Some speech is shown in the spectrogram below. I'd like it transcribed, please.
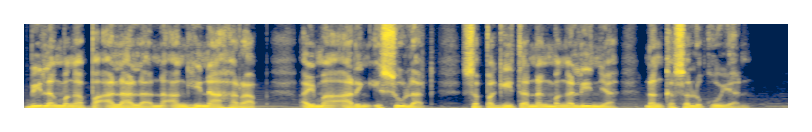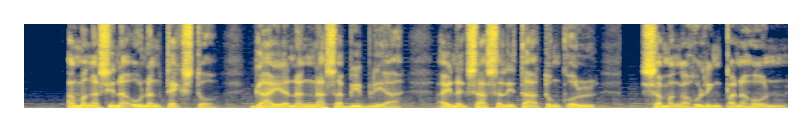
bilang mga paalala na ang hinaharap ay maaaring isulat sa pagitan ng mga linya ng kasalukuyan. Ang mga sinaunang teksto, gaya ng nasa Biblia, ay nagsasalita tungkol sa mga huling panahon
